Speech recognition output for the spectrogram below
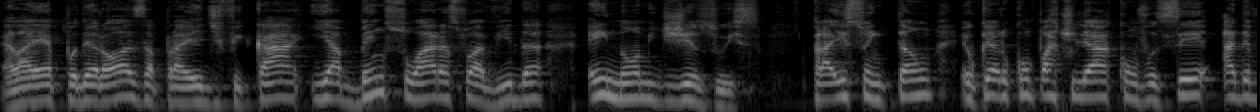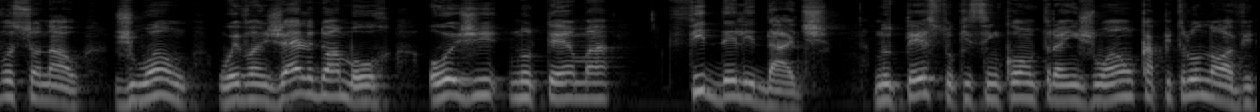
ela é poderosa para edificar e abençoar a sua vida em nome de Jesus. Para isso, então, eu quero compartilhar com você a devocional João, o Evangelho do Amor, hoje no tema fidelidade. No texto que se encontra em João, capítulo 9,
